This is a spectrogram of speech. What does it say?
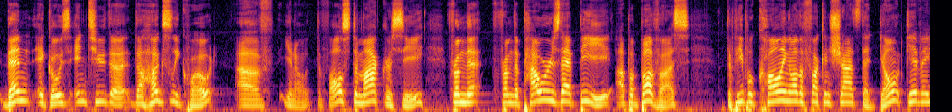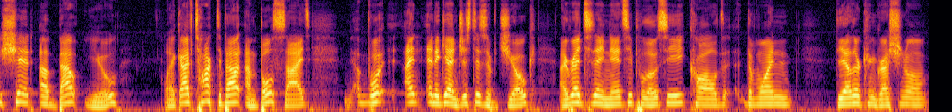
then it goes into the the Huxley quote of, you know, the false democracy from the from the powers that be up above us, the people calling all the fucking shots that don't give a shit about you, like I've talked about on both sides. What and, and again, just as a joke, I read today Nancy Pelosi called the one, the other congressional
